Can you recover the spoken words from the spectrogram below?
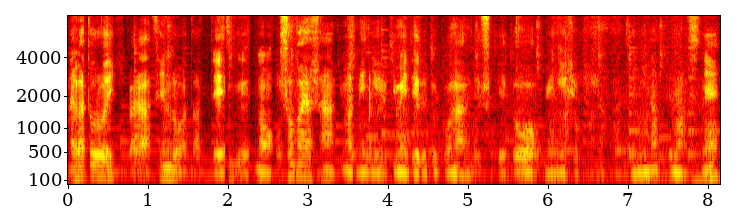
長瀞駅から線路渡ってすぐのお蕎麦屋さん、今メニュー決めてるとこなんですけど、メニュー表こんな感じになってますね。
